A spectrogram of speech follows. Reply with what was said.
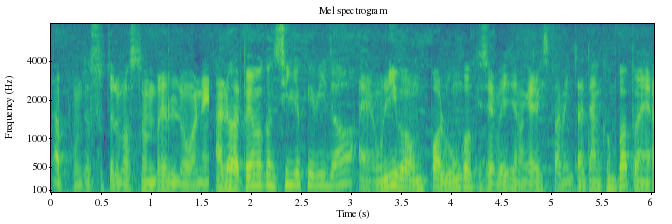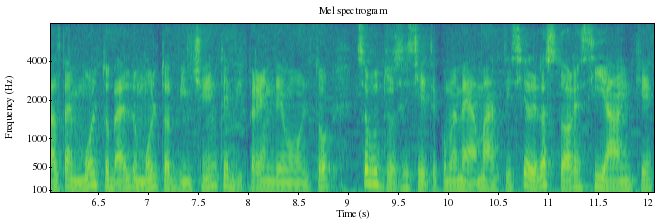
appunto sotto il vostro ombrellone. Allora, il primo consiglio che vi do è un libro un po' lungo che se vedete magari vi spaventate anche un po', però in realtà è molto bello, molto avvincente, vi prende molto, soprattutto se siete come me amanti sia della storia sia anche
